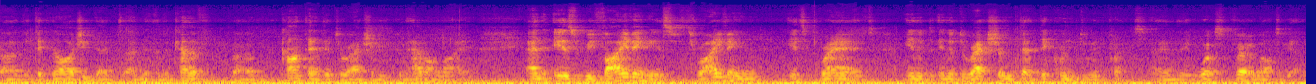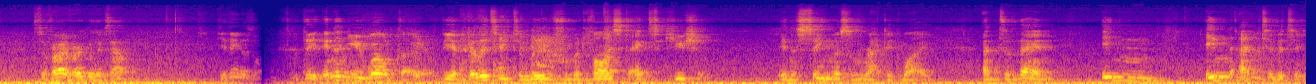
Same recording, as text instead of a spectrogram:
uh, the technology that uh, and the kind of um, content interaction you can have online, and is reviving, is thriving its brand in a, in a direction that they couldn't do in print, and it works very well together. It's a very, very good example. Do you think there's the, in a new world, though, the ability to move from advice to execution in a seamless and rapid way, and to then, in in activity,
